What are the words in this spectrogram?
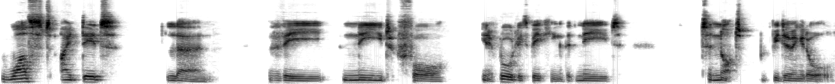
whilst I did learn the need for, you know, broadly speaking, the need to not be doing it all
